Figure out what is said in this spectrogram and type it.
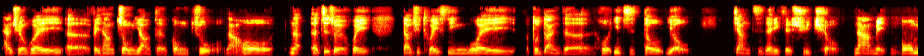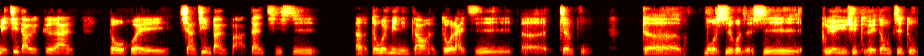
台权会呃非常重要的工作。然后，那呃之所以会要去推，是因为不断的或一直都有这样子的一个需求。那每我每接到一个个案，都会想尽办法，但其实呃都会面临到很多来自呃政府的。漠视或者是不愿意去推动制度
